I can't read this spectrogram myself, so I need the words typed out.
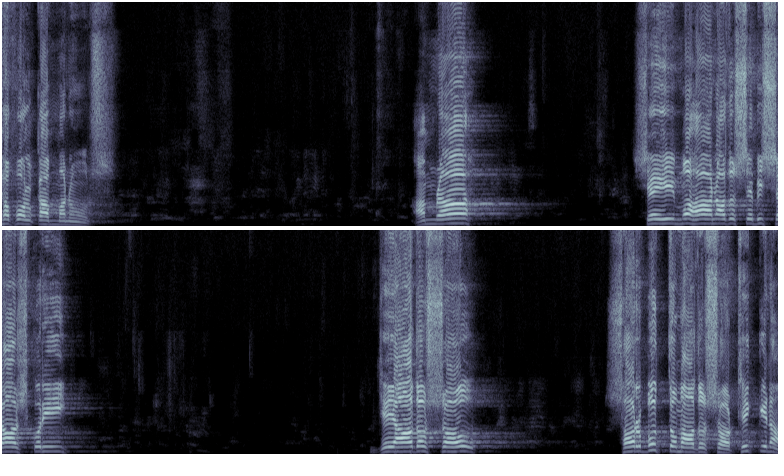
সফল কাম মানুষ। আমরা সেই মহান আদর্শে বিশ্বাস করি, যে আদর্শ সর্বোত্তম আদর্শ, ঠিক কিনা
